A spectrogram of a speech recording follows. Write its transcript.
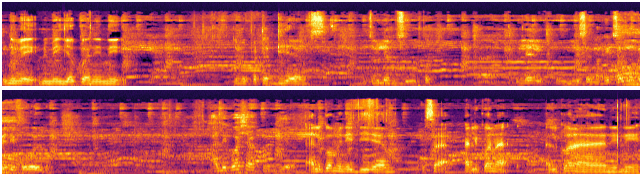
Nime- nimeingia kwa nini? Nimepata dms zule msuko ule ulisema example umenifollow alikuwa shakundia alikuwa ameni dm sasa alikuwa na alikuwa na nini?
